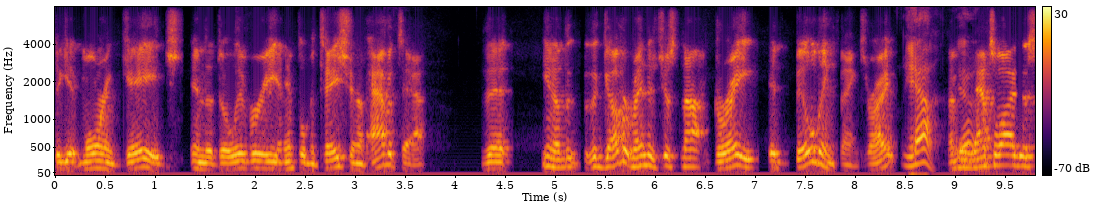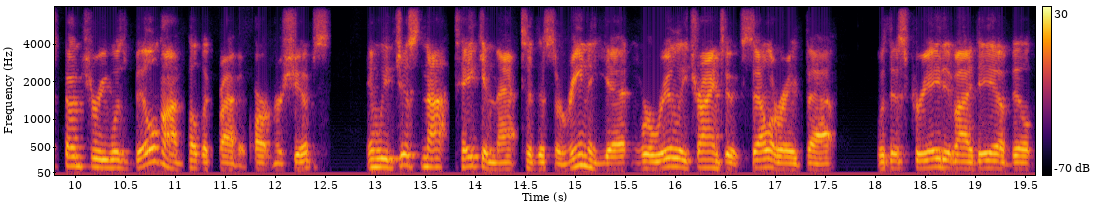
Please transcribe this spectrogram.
to get more engaged in the delivery and implementation of habitat that you know the, the government is just not great at building things right yeah i mean yeah. that's why this country was built on public private partnerships and we've just not taken that to this arena yet we're really trying to accelerate that with this creative idea built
